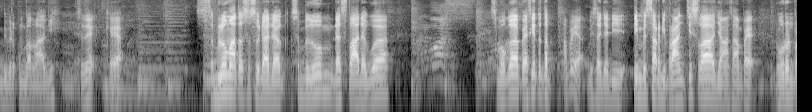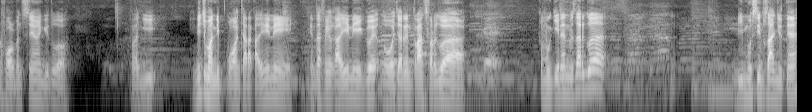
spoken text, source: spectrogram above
lebih berkembang lagi. Maksudnya kayak sebelum atau sesudah ada sebelum dan setelah ada gua semoga PSG tetap apa ya bisa jadi tim besar di Prancis lah. Jangan sampai nurun performance-nya gitu loh. Apalagi ini cuma di wawancara kali ini nih interview kali ini gue ngebocorin transfer gue kemungkinan besar gue di musim selanjutnya.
